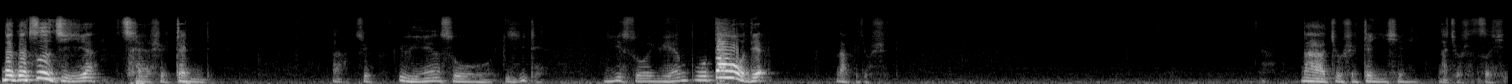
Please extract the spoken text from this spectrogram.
那个自己呀，才是真的啊！就缘所依者，你所缘不到的，那个就是那就是真心，那就是自信。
